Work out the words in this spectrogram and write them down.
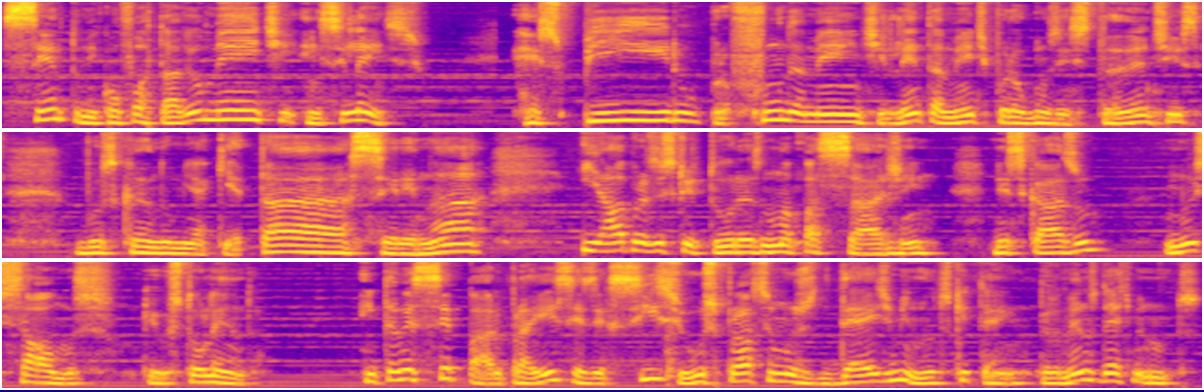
sento-me confortavelmente, em silêncio. Respiro profundamente, lentamente por alguns instantes, buscando me aquietar, serenar e abro as Escrituras numa passagem, nesse caso, nos Salmos que eu estou lendo. Então eu separo para esse exercício os próximos 10 minutos que tenho, pelo menos 10 minutos.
